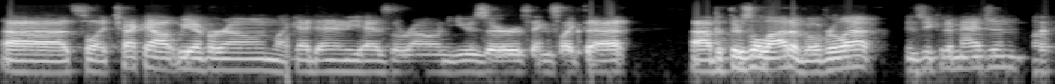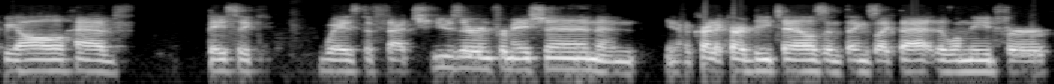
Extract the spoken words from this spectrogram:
Uh, so like checkout, we have our own. Like identity has their own user, things like that. Uh, but there's a lot of overlap, as you can imagine. Like we all have basic ways to fetch user information and you know credit card details and things like that that we'll need for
